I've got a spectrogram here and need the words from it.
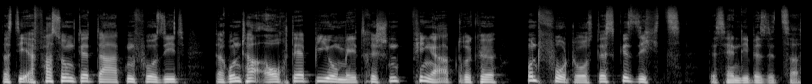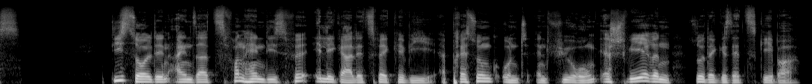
das die Erfassung der Daten vorsieht, darunter auch der biometrischen Fingerabdrücke und Fotos des Gesichts des Handybesitzers. Dies soll den Einsatz von Handys für illegale Zwecke wie Erpressung und Entführung erschweren, so der Gesetzgeber.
